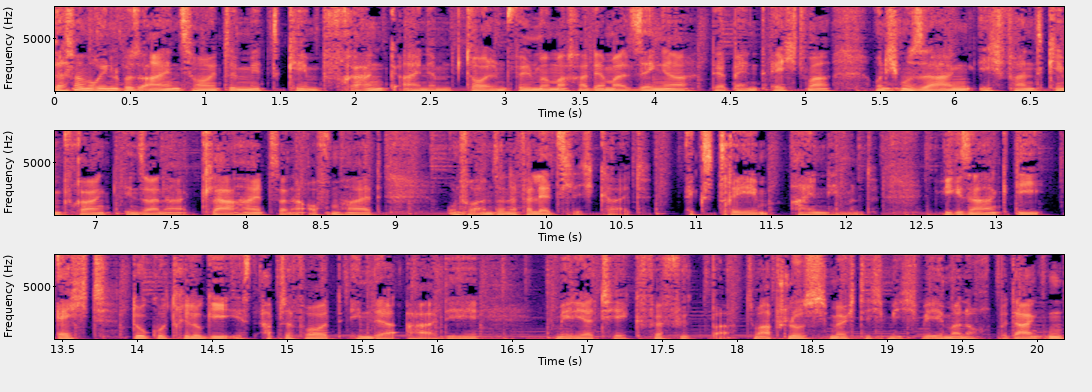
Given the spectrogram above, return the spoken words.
Das war Moreno Plus 1 heute mit Kim Frank, einem tollen Filmemacher, der mal Sänger der Band Echt war. Und ich muss sagen, ich fand Kim Frank in seiner Klarheit, seiner Offenheit und vor allem seiner Verletzlichkeit extrem einnehmend. Wie gesagt, die Echt-Doku-Trilogie ist ab sofort in der ARD Mediathek verfügbar. Zum Abschluss möchte ich mich wie immer noch bedanken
